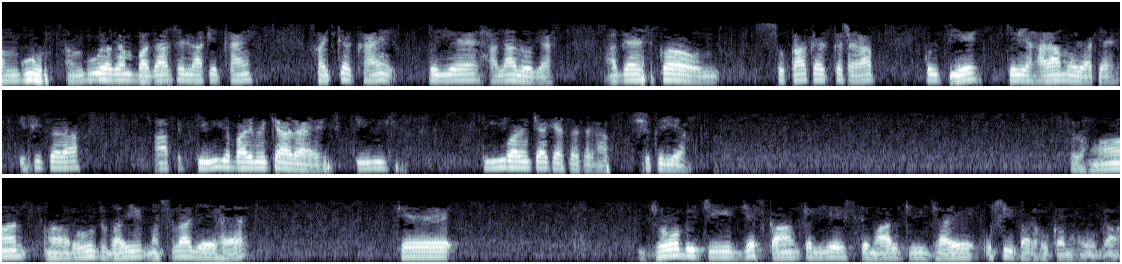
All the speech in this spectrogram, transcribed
انگور انگور اگر ہم بازار سے لا کے کھائیں، خرید کر کھائیں، تو یہ حلال ہو گیا۔ اگر اس کو سکھا کر اس کا شراب کوئی پیے، تو یہ حرام ہو جاتا ہے۔ اسی طرح آپ ٹی وی کے بارے میں کیا رائے ٹی وی ٹی وی بارے میں کیا کہہ سکتے ہیں آپ؟ شکریہ۔ رحمان روز بھائی، مسئلہ یہ ہے کہ جو بھی چیز جس کام کے لیے استعمال کی جائے اسی پر حکم ہوگا۔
